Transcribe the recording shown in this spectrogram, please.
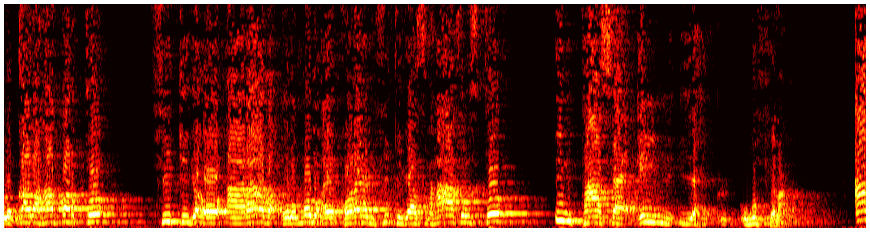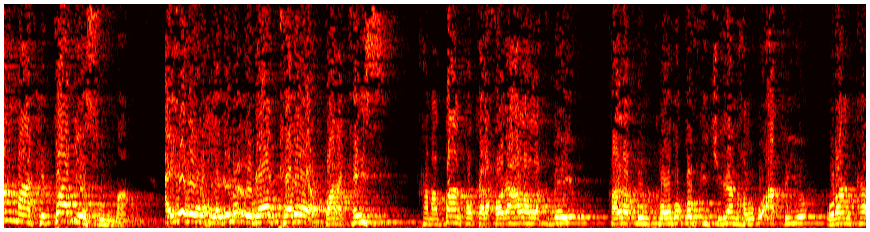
luqada ha barto fiqiga oo aaraada culummadu ay qoreen fiqigaasna ha akhristo intaasaa cilmi iyo ugu filan. Amaa kitaab iyo sunna ayaga wax lagama ogaa karee barakaysi ramadaanko kale xoogaa hala laqbeeyo hala dhunkoodo qofkii jiraan ha lagu aqriyo qur'aanka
